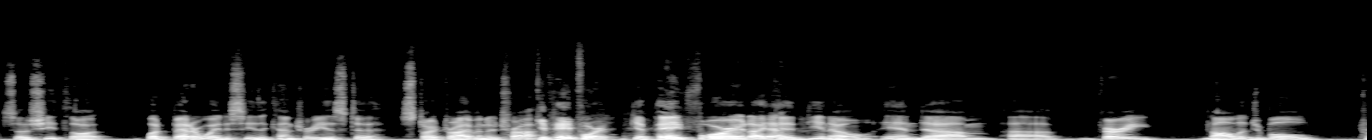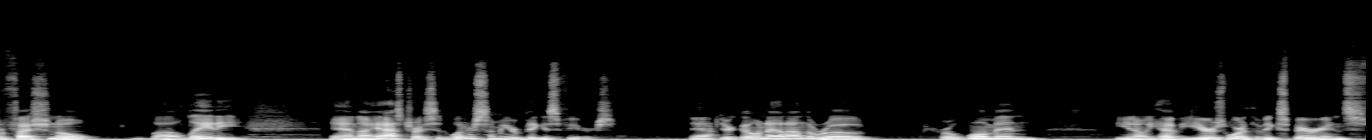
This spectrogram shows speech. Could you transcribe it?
So she thought, what better way to see the country is to start driving a truck? Get paid for it. Get paid for it. I yeah. could, you know, and um, uh, very knowledgeable, professional uh, lady. And I asked her, I said, What are some of your biggest fears? Yeah. You're going out on the road, you're a woman, you know, you have a year's worth of experience.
